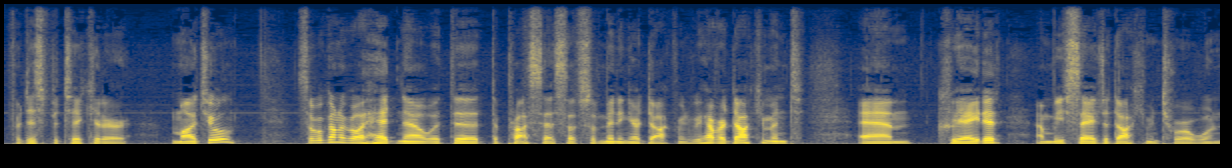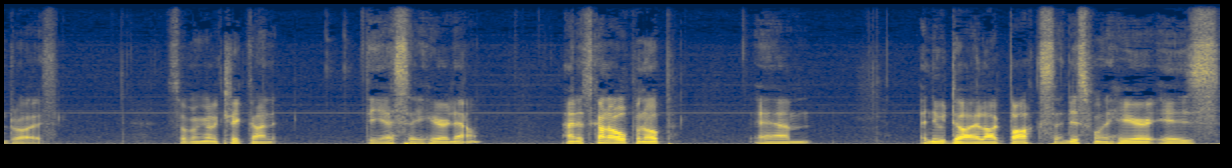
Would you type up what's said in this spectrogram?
for this particular module so we're going to go ahead now with the, the process of submitting our document. We have our document um, created and we've saved the document to our OneDrive. So we're going to click on the essay here now and it's going to open up um, a new dialog box and this one here is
